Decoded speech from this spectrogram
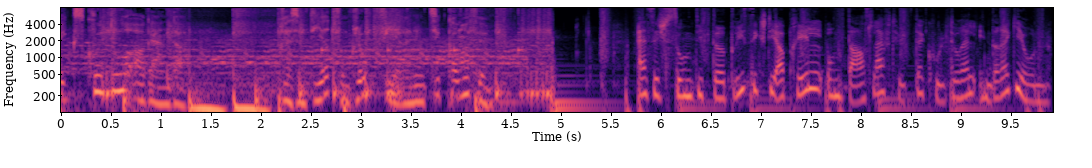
X Kulturagenda. Präsentiert vom Club 94,5. Es ist Sonntag, der 30. April und das läuft heute kulturell in der Region.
